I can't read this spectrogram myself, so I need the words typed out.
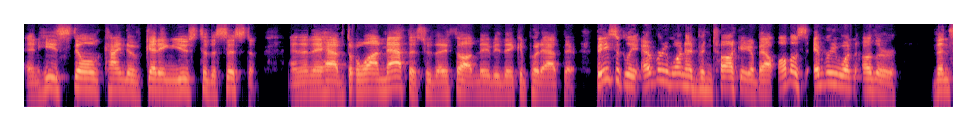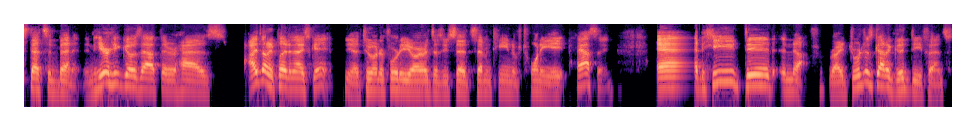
and he's still kind of getting used to the system. And then they have D'Wan Mathis, who they thought maybe they could put out there. Basically, everyone had been talking about almost everyone other than Stetson Bennett. And here he goes out there, has I thought he played a nice game. You know, 240 yards, as you said, 17 of 28 passing. And he did enough, right? Georgia's got a good defense.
